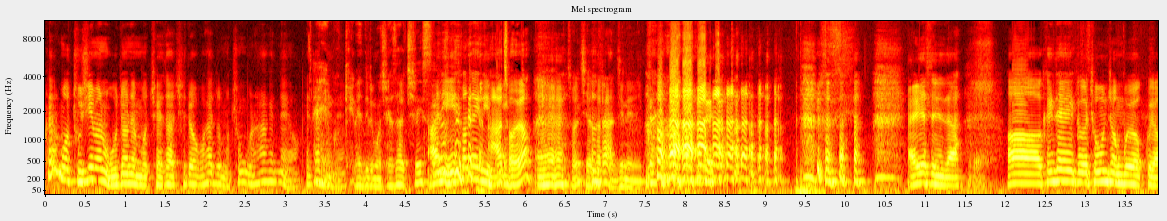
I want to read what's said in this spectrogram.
그냥 뭐 두시면 오전에 뭐 제사 치려고 해도 뭐 충분하겠네요. 에이, 괜찮겠네요. 뭐 걔네들이 뭐 제사를 치랬어요? 아니 선생님 아 저요? 예. 전 제사를 안 지내니까. 알겠습니다. 어, 굉장히 그 좋은 정보였고요.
